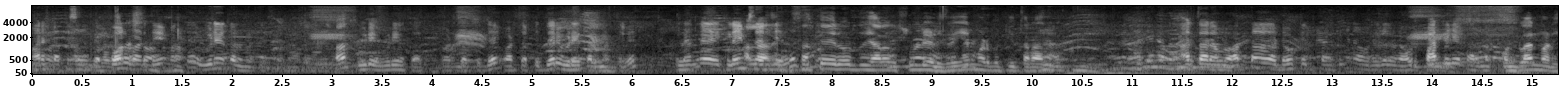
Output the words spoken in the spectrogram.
ಫಾರೆಸ್ಟ್ ಆಫೀಸ್ ಫೋನ್ ಮಾಡ್ತೀವಿ ಮತ್ತೆ ವಿಡಿಯೋ ಕಾಲ್ ಮಾಡ್ತೀವಿ. Sir video video call WhatsApp ಇದ್ದೆ ವಾಟ್ಸಪ್ ಇದ್ದರೆ ವಿಡಿಯೋ ಕಾಲ್ ಮಾಡ್ತೀವಿ. ಇಲ್ಲಾಂದ್ರೆ ಕ್ಲೈಮ್ ಸತ್ಯ ಇರೋರ್ದು ಯಾರಾದ್ರು ಸುಳ್ಳು ಹೇಳಿದ್ರೆ ಏನ್ ಮಾಡ್ಬೇಕು ಈ ತರ ಆದ್ರೆ? ಅರ್ಥ ಅವರು ಅರ್ಥ ಡೌಟ್ ಒಂದು ಪ್ಲಾನ್ ಮಾಡಿ.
